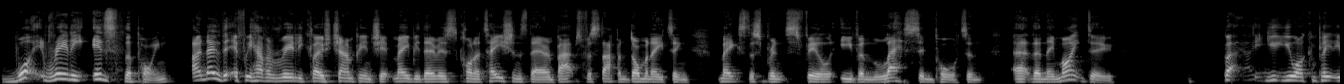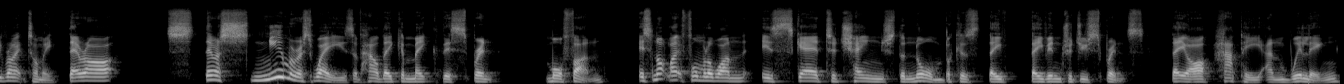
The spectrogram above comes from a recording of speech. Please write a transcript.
What really is the point I know that if we have a really close championship, maybe there is connotations there, and perhaps Verstappen dominating makes the sprints feel even less important uh, than they might do. But you, you are completely right, Tommy. There are there are numerous ways of how they can make this sprint more fun. It's not like Formula One is scared to change the norm because they've they've introduced sprints. They are happy and willing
